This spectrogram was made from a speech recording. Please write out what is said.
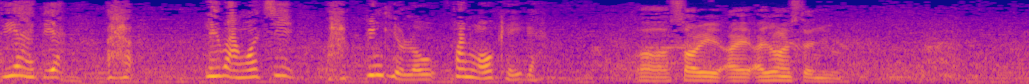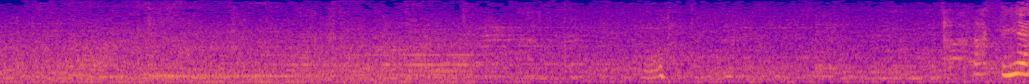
点啊点啊！你话我知边条路翻我屋企嘅？哦，sorry，I I don't understand you。啊点啊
